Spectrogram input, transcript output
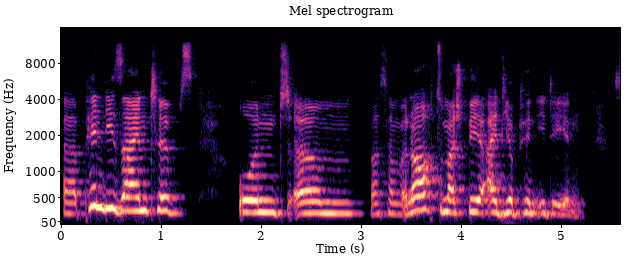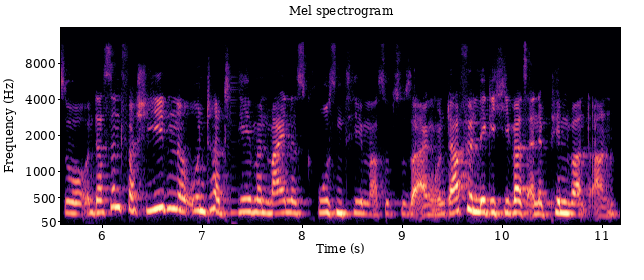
äh, Pin Design Tipps und ähm, was haben wir noch? Zum Beispiel Idea Pin Ideen. So und das sind verschiedene Unterthemen meines großen Themas sozusagen und dafür lege ich jeweils eine Pinwand an.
